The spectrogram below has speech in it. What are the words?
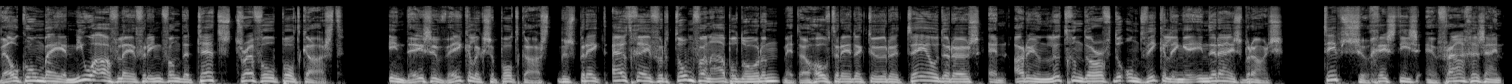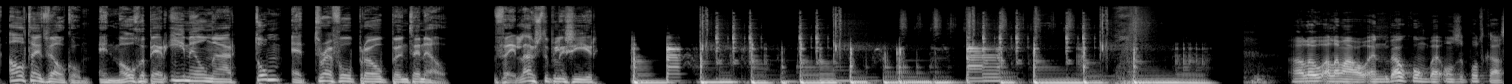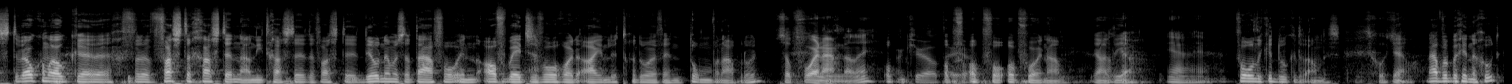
Welkom bij een nieuwe aflevering van de Ted's Travel Podcast. In deze wekelijkse podcast bespreekt uitgever Tom van Apeldoorn met de hoofdredacteuren Theo de Reus en Arjen Lutgendorf de ontwikkelingen in de reisbranche. Tips, suggesties en vragen zijn altijd welkom en mogen per e-mail naar tom@travelpro.nl. Veel luisterplezier Hallo allemaal en welkom bij onze podcast. Welkom ook uh, de vaste gasten, nou niet gasten, de vaste deelnemers aan tafel in alfabetische volgorde Arjen Lutgendorf en Tom van Apeldoorn. Dat is op voornaam dan, hè? Op, Dankjewel. op, op, op, op voornaam. Ja, ja. Ja, ja. Volgende keer doe ik het wel anders. Dat is goed Ja. Nou, we beginnen goed.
